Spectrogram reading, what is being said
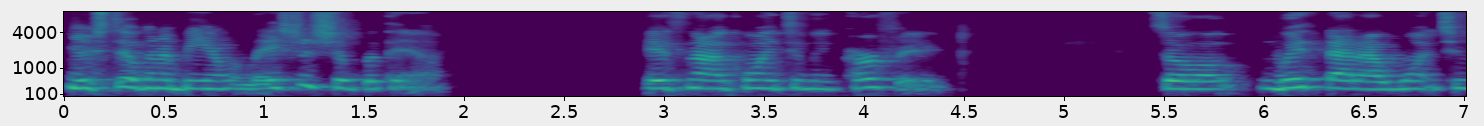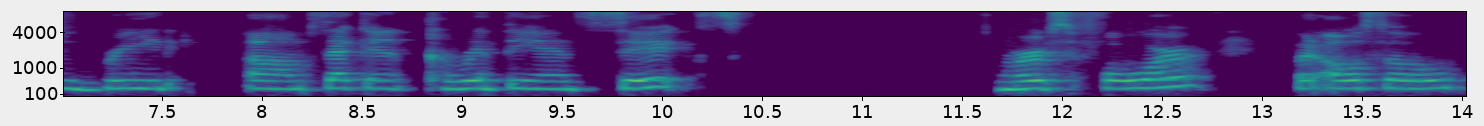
you're still going to be in relationship with him. It's not going to be perfect. So with that, I want to read um Second Corinthians 6, verse 4, but also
